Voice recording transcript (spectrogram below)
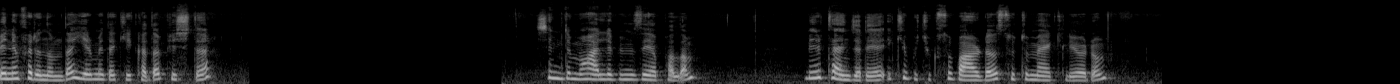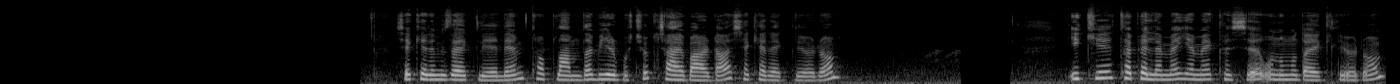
Benim fırınımda 20 dakikada pişti. Şimdi muhallebimizi yapalım. Bir tencereye 2,5 su bardağı sütümü ekliyorum. Şekerimizi ekleyelim. Toplamda 1,5 çay bardağı şeker ekliyorum. 2 tepeleme yemek kaşığı unumu da ekliyorum.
